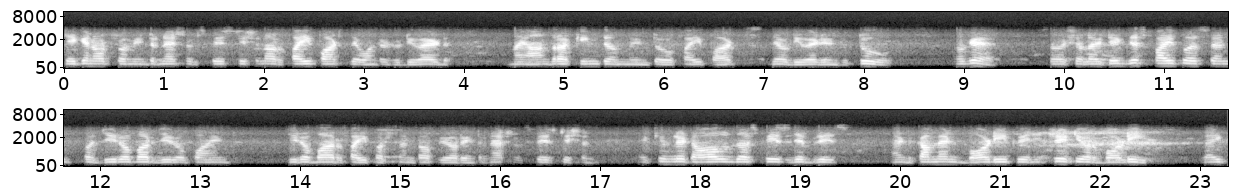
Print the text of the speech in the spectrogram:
taken out from International Space Station or five parts they wanted to divide my Andhra kingdom into five parts. They have divided into two. Okay. So shall I take just 5% for 0 bar 0 point 0 bar 5% of your International Space Station. Accumulate all the space debris and come and body penetrate your body like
